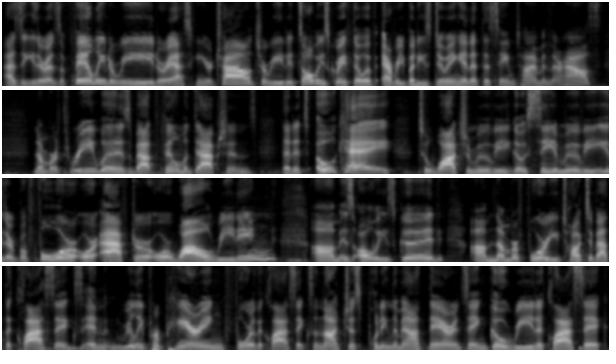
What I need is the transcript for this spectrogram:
as either as a family to read or asking your child to read. It's always great though if everybody's doing it at the same time in their house. Number three was about film adaptations, that it's okay to watch a movie, go see a movie either before or after or while reading um, is always good. Um, number four, you talked about the classics and really preparing for the classics and not just putting them out there and saying, go read a classic,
